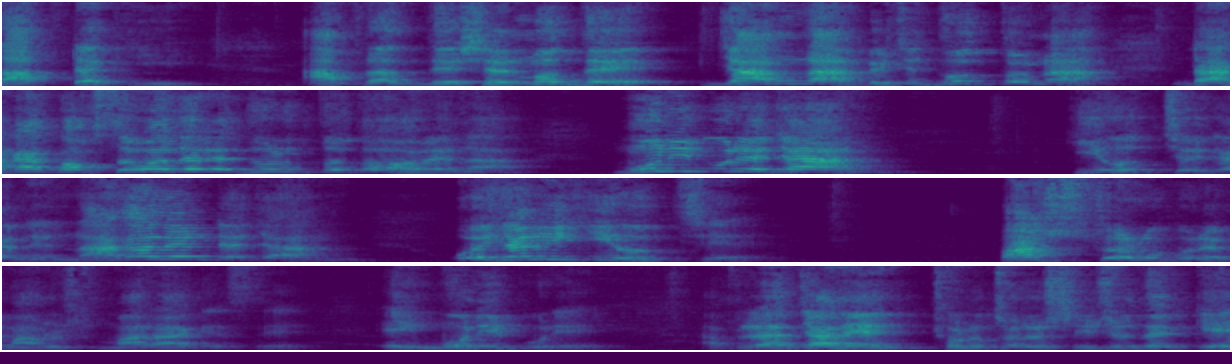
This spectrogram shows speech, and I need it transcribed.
লাভটা কি? আপনার দেশের মধ্যে যান না, বেশি দূরত্ব না। ঢাকা কক্সবাজারের দূরত্ব তো হবে না। মণিপুরে যান, কি হচ্ছে এখানে নাগাল্যান্ডে যান, ওইখানে কি হচ্ছে? পাঁচশোর উপরে মানুষ মারা গেছে। এই মণিপুরে। আপনারা জানেন, ছোট ছোট শিশুদেরকে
